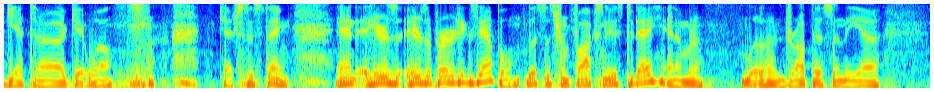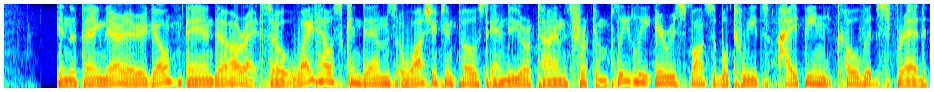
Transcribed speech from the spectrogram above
get uh, get well catch this thing. And here's here's a perfect example. This is from Fox News today, and I'm to uh, drop this in the. Uh, in the thing there. There you go. And uh, all right, so White House condemns Washington Post and New York Times for completely irresponsible tweets hyping COVID spread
